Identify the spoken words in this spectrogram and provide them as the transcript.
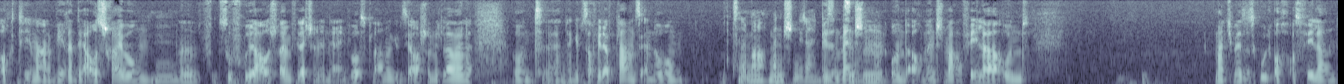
auch Thema während der Ausschreibung, mhm. ne, zu früher ausschreiben, vielleicht schon in der Entwurfsplanung gibt es ja auch schon mittlerweile. Und äh, dann gibt es doch wieder Planungsänderungen. Es sind immer noch Menschen, die dahinter Wir sind sitzen. Menschen und auch Menschen machen Fehler und manchmal ist es gut, auch aus Fehlern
